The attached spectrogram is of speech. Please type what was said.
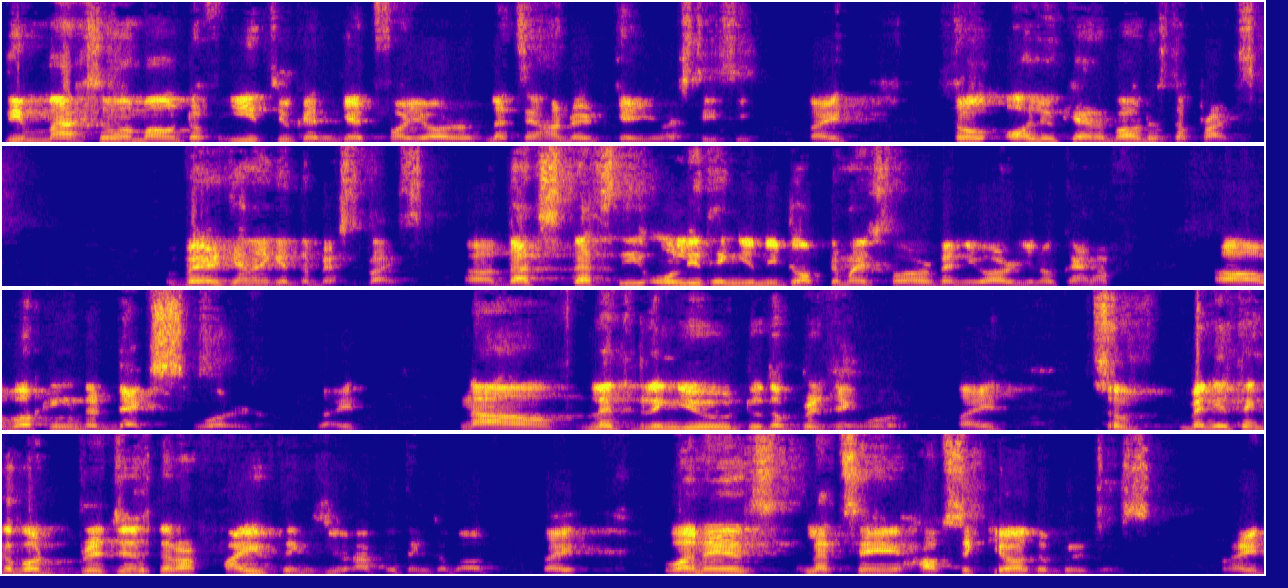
the maximum amount of ETH you can get for your, let's say, 100K USDC, right? So all you care about is the price. Where can I get the best price? Uh, that's that's the only thing you need to optimize for when you are, you know, kind of uh, working in the DEX world, right? Now let's bring you to the bridging world, right? So when you think about bridges, there are five things you have to think about, right? One is, let's say, how secure the bridge is, right?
